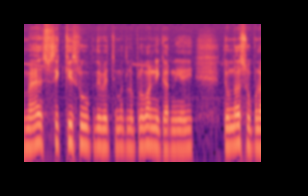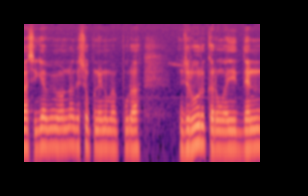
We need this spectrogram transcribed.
ਮੈਂ ਸਿੱਖੀ ਸਰੂਪ ਦੇ ਵਿੱਚ ਮਤਲਬ ਭਲਵਾਨੀ ਕਰਨੀ ਹੈ ਜੀ। ਤੇ ਉਹਨਾਂ ਦਾ ਸੁਪਨਾ ਸੀਗਾ ਵੀ ਮੈਂ ਉਹਨਾਂ ਦੇ ਸੁਪਨੇ ਨੂੰ ਮੈਂ ਪੂਰਾ ਜ਼ਰੂਰ ਕਰੂੰਗਾ ਜੀ ਦਿਨ।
